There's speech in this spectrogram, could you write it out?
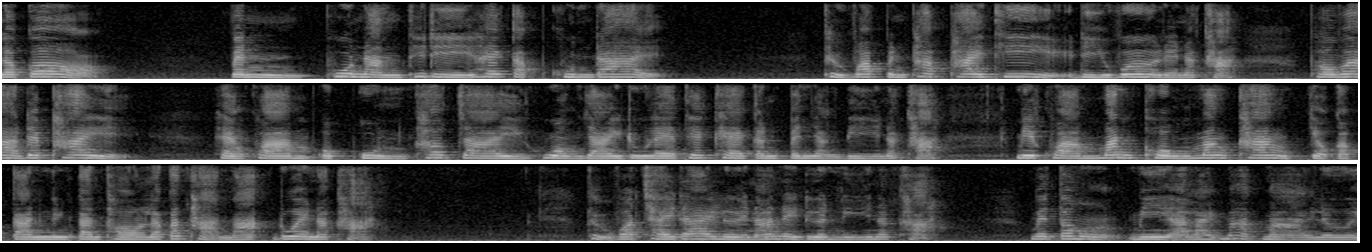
แล้วก็เป็นผู้นำที่ดีให้กับคุณได้ ถือว่าเป็นภาพไพ่ที่ดีเวอร์เลยนะคะ เพราะว่าได้ไพ่แห่งความอบอุ่นเข้าใจห่วงใยดูแลเทคแคร์กันเป็นอย่างดีนะคะ มีความมั่นคงมั่งคั่ง เกี่ยวกับการเงินการทองและก็ฐานะด้วยนะคะ ถือว่าใช้ได้เลยนะในเดือนนี้นะคะ ไม่ต้องมีอะไรมากมายเลย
